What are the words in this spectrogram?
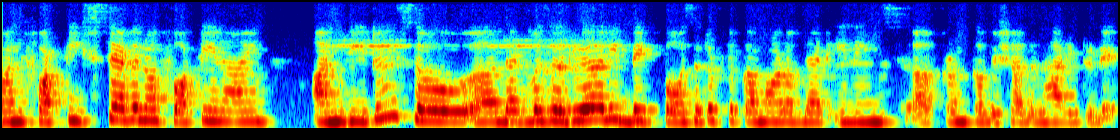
on 47 or 49 unbeaten. So uh, that was a really big positive to come out of that innings uh, from Kavisha Dilhari today.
